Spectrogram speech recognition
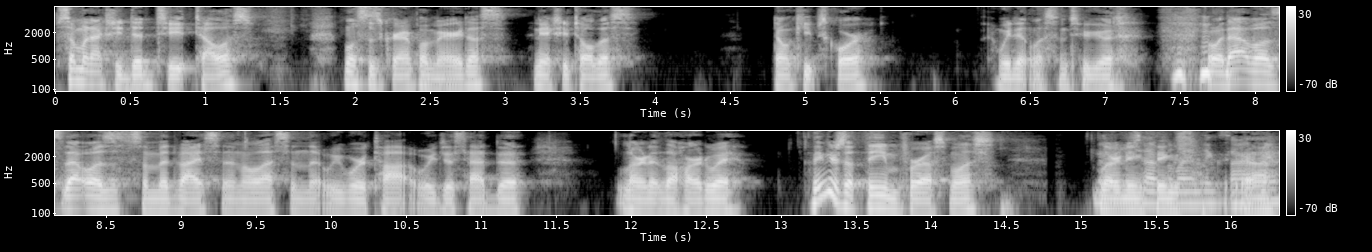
someone actually did te- tell us. Melissa's grandpa married us, and he actually told us, "Don't keep score." We didn't listen too good, but that was that was some advice and a lesson that we were taught. We just had to learn it the hard way. I think there's a theme for us, Melissa. Learning just have to things, learn yeah.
